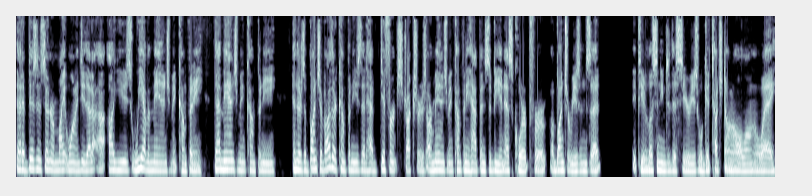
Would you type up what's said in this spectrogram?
that a business owner might want to do that, I, I'll use, we have a management company. That management company and there's a bunch of other companies that have different structures. Our management company happens to be an S corp for a bunch of reasons that if you're listening to this series will get touched on all along the way.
